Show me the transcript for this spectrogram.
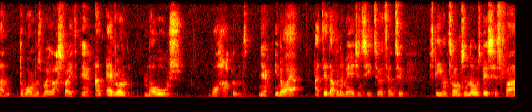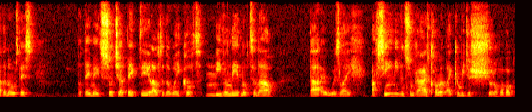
and the one was my last fight. Yeah. And everyone knows what happened. Yeah. You know, I I did have an emergency to attend to. Stephen Thompson knows this, his father knows this, but they made such a big deal out of the weight cut, mm. even leading up to now, that it was like I've seen even some guys comment like, "Can we just shut up about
